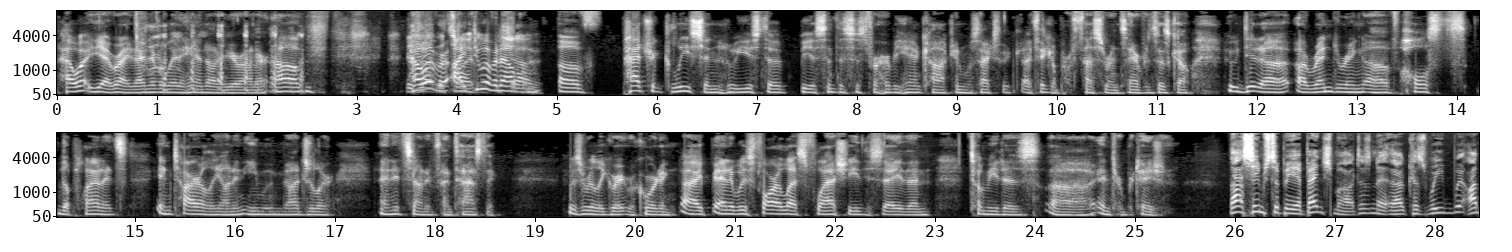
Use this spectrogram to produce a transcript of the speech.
however, yeah, right. I never laid a hand on her, Your Honor. Um, however, I do have an the album of Patrick Gleeson, who used to be a synthesist for Herbie Hancock and was actually, I think, a professor in San Francisco, who did a, a rendering of Holst's The Planets entirely on an emu modular, and it sounded fantastic. Was a really great recording. I, and it was far less flashy to say than Tomita's uh, interpretation. That seems to be a benchmark, doesn't it? Because we, we I,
